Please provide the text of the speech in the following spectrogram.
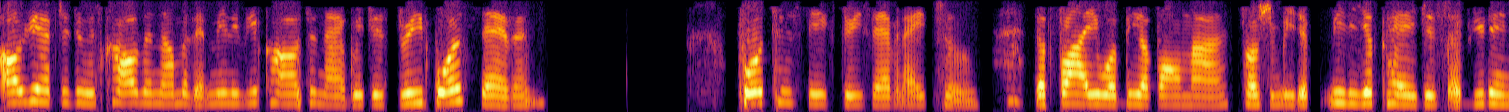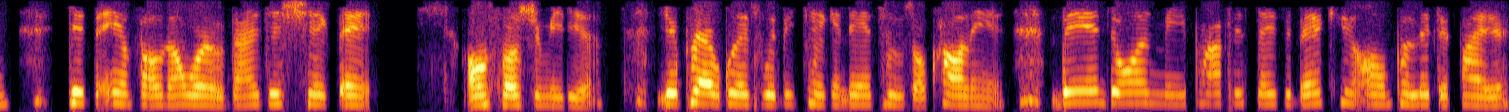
all you have to do is call the number that many of you called tonight, which is three four seven four two six three seven eight two. The flyer will be up on my social media media pages. So if you didn't get the info, don't worry about it. Just check that on social media. Your prayer requests will be taken then too, so call in. Then join me, Prophet Stacy, back here on Prolific Fire.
